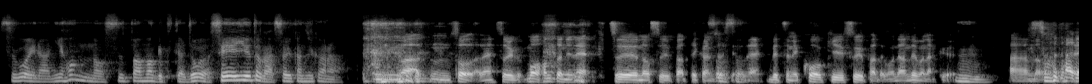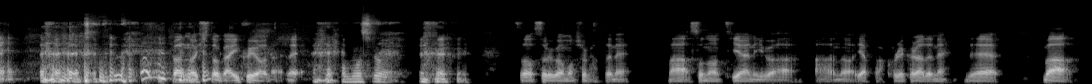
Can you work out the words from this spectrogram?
すごいな。日本のスーパーマーケットってどうだ？声優とかそういう感じかな。うんまあ、うん、そうだね。それもう本当にね、普通のスーパーって感じですよね。別に高級スーパーでも何でもなく、うん。あの、そうだね。一般の人が行くようなね。面白い。そう、それが面白かったね。まあ、そのティアニーは、あの、やっぱこれからだね。で、ま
